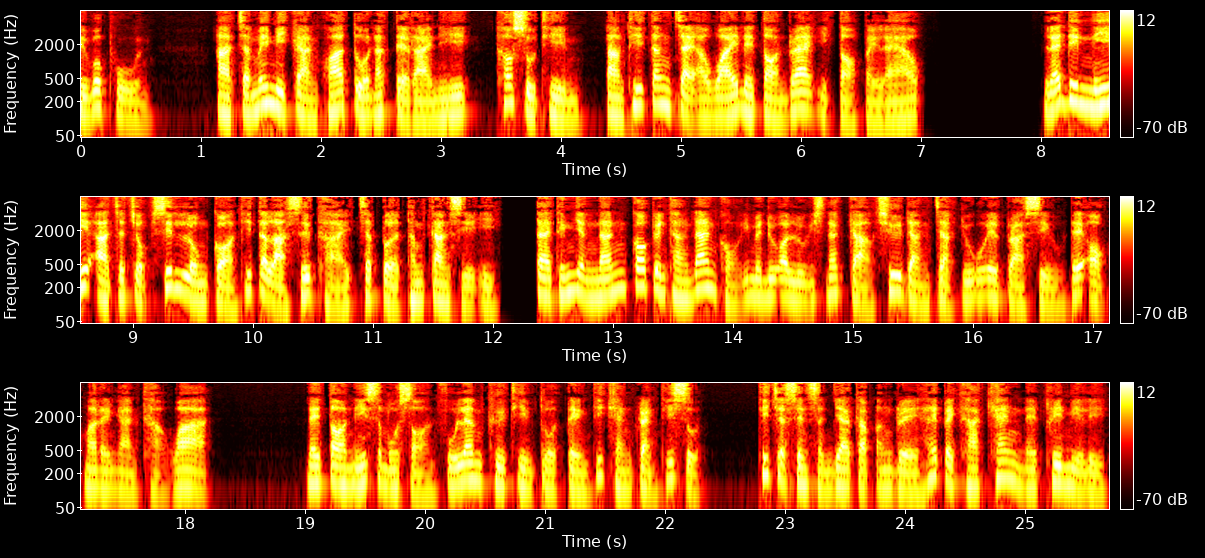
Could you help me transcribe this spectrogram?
ลิเวอร์พูลอาจจะไม่มีการคว้าตัวนักเตะรายนี้เข้าสู่ทีมตามที่ตั้งใจเอาไว้ในตอนแรกอีกต่อไปแล้ว และดินนี้อาจจะจบสิ้นลงก่อนที่ตลาดซื้อขายจะเปิดทำการเสียอีก แต่ถึงอย่างนั้นก็เป็นทางด้านของอิม a นูอัลลูอิสนักกล่าวชื่อดังจากยูเอบราซิลได้ออกมารายงานข่าวว่า ในตอนนี้สโมสรฟูลแลมคือทีมตัวเต็งที่แข็งแกร่งที่สุด ที่จะเซ็นสัญญากับอังเดรให้ไปค้าแข่งในพรีเมียร์ลีก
